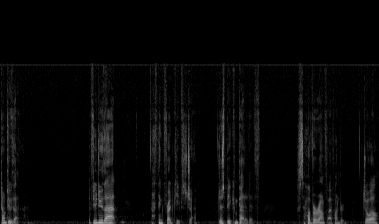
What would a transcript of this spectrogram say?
Don't do that. If you do that, I think Fred keeps his job. Just be competitive. Just hover around 500. Joel,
